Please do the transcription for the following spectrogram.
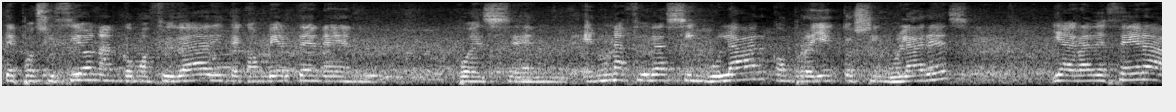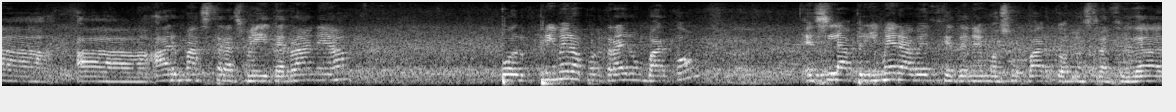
te posicionan como ciudad y te convierten en, pues, en, una ciudad singular, con proyectos singulares. Y agradecer a, a Armas Transmediterránea, por, primero por traer un barco. Es la primera vez que tenemos un barco en nuestra ciudad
